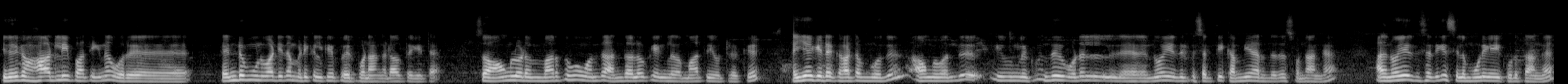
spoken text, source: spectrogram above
இது வரைக்கும் ஹார்ட்லி பார்த்தீங்கன்னா ஒரு ரெண்டு மூணு வாட்டி தான் மெடிக்கலுக்கே போயிருப்போம் நாங்கள் டாக்டர் கிட்ட. ஸோ அவங்களோட மருத்துவம் வந்து அந்த அளவுக்கு எங்களை மாற்றி விட்டுருக்கு. ஐயா கிட்ட காட்டும்போது அவங்க வந்து இவங்களுக்கு வந்து உடல் நோய் எதிர்ப்பு சக்தி கம்மியாக இருந்ததை சொன்னாங்க. அந்த நோய் எதிர்ப்பு சக்திக்கு சில மூலிகை கொடுத்தாங்க.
